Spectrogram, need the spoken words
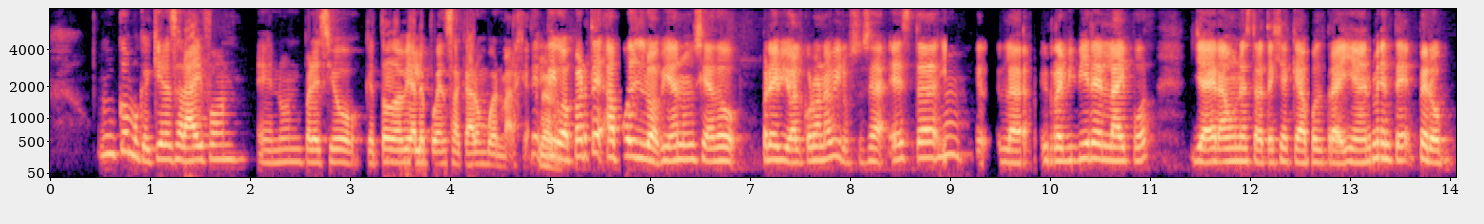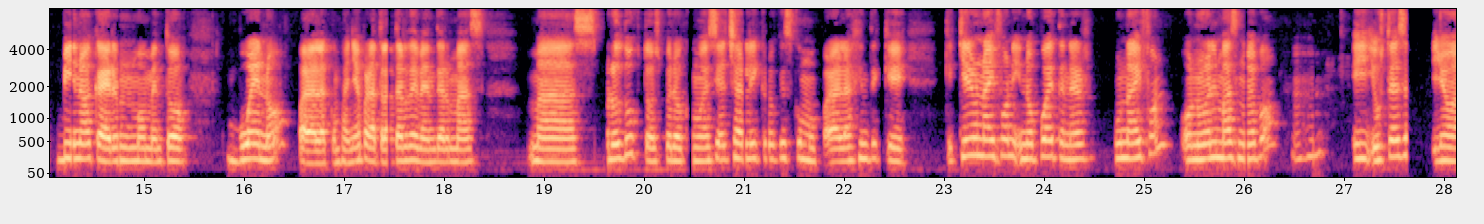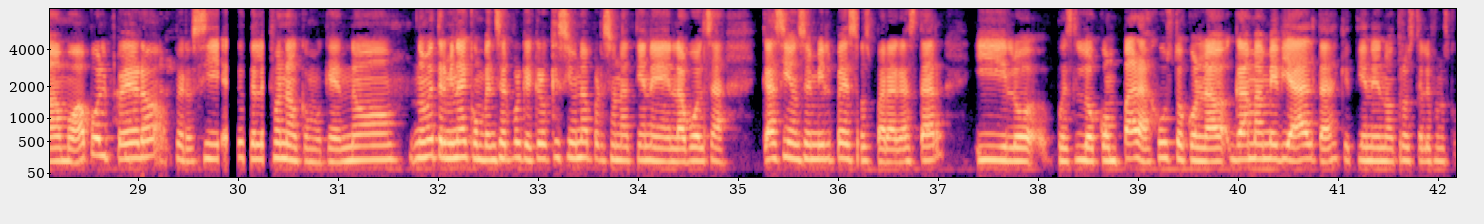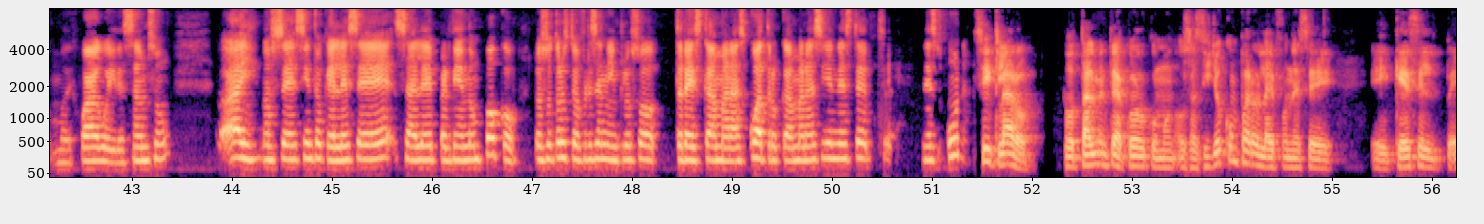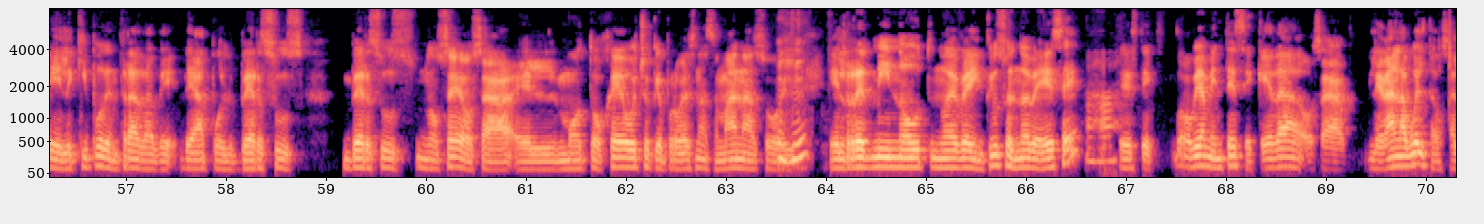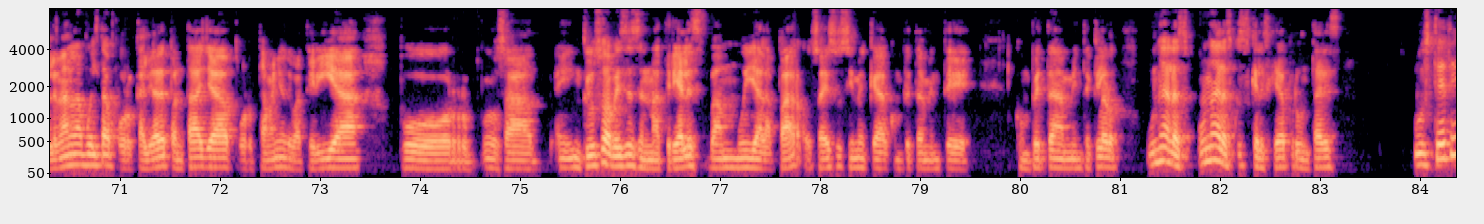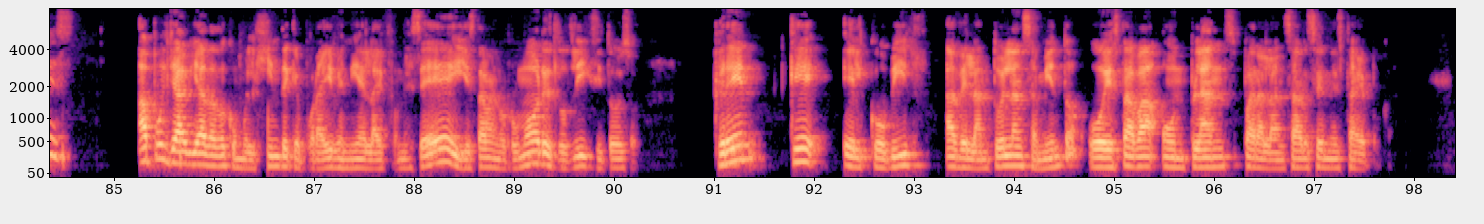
como que quiere ser iPhone en un precio que todavía le pueden sacar un buen margen. Digo, aparte Apple lo había anunciado previo al coronavirus, o sea, esta la, revivir el iPod ya era una estrategia que Apple traía en mente, pero vino a caer en un momento bueno para la compañía para tratar de vender más, más productos, pero como decía Charlie, creo que es como para la gente que, que quiere un iPhone y no puede tener un iPhone o no el más nuevo. Y ustedes yo amo Apple, pero, pero sí, este teléfono como que no, no me termina de convencer porque creo que si una persona tiene en la bolsa casi 11 mil pesos para gastar y lo, pues lo compara justo con la gama media alta que tienen otros teléfonos como de Huawei y de Samsung, ay, no sé, siento que el SE sale perdiendo un poco. Los otros te ofrecen incluso tres cámaras, cuatro cámaras y en este es una. Sí, claro, totalmente de acuerdo con, o sea, si yo comparo el iPhone SE eh, que es el, equipo de entrada de, Apple versus, versus, no sé, o sea, el Moto G8 que probé hace unas semanas o el, Redmi Note 9, incluso el 9S, este, obviamente se queda, o sea, le dan la vuelta, o sea, le dan la vuelta por calidad de pantalla, por tamaño de batería, por, o sea, e incluso a veces en materiales van muy a la par, o sea, eso sí me queda completamente, completamente claro. Una de las, una de las cosas que les quería preguntar es, ¿ustedes Apple ya había dado como el hint de que por ahí venía el iPhone SE y estaban los rumores, los leaks y todo eso. ¿Creen que el COVID adelantó el lanzamiento o estaba on plans para lanzarse en esta época?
